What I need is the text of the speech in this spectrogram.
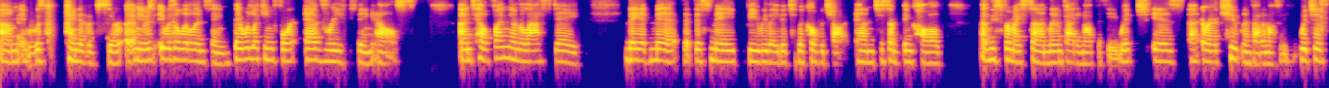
um, it was kind of absurd. I mean, it was it was a little insane. They were looking for everything else until finally on the last day, they admit that this may be related to the COVID shot and to something called, at least for my son, lymphadenopathy, which is uh, or acute lymphadenopathy, which is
